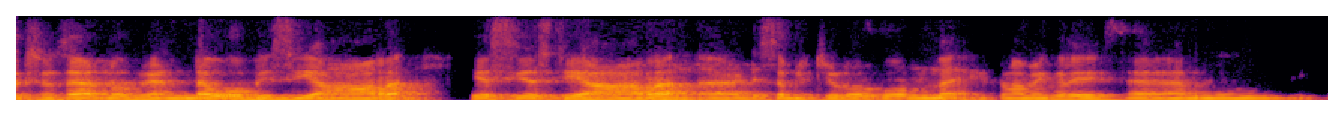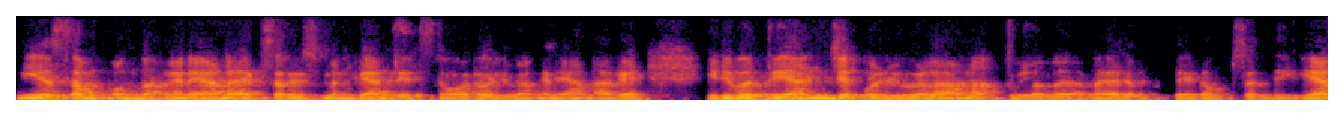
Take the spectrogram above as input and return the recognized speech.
സെക്ഷൻസ് ആയിട്ടുള്ള രണ്ട് ഒ ബി സി ആറ് എസ് സി എസ് ടി ആറ് ഡിസബിലിറ്റി ഒന്ന് ഇക്കണോമിക്കലി ഇ എസ് എം ഒന്ന് അങ്ങനെയാണ് എക്സ് സർവീസ്മെൻ കാൻഡിഡേറ്റ്സിന് ഓരോ ഒഴിവ് അങ്ങനെയാണ് ആകെ ഇരുപത്തി അഞ്ച് ഒഴിവുകളാണ് ഉള്ളത് എന്ന കാര്യം പ്രത്യേകം ശ്രദ്ധിക്കുക.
